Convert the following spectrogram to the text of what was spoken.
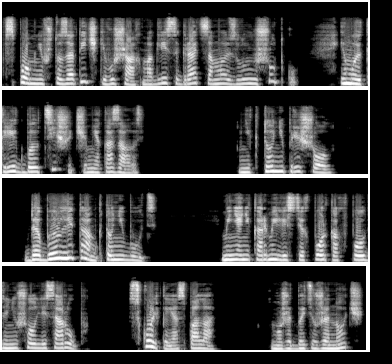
вспомнив, что затычки в ушах могли сыграть со мной злую шутку, и мой крик был тише, чем мне казалось. Никто не пришел. Да был ли там кто-нибудь? Меня не кормили с тех пор, как в полдень ушел лесоруб. Сколько я спала? Может быть, уже ночь?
